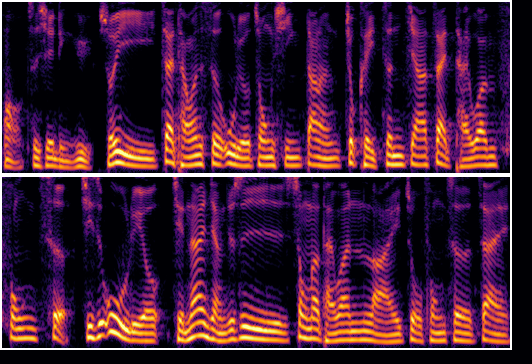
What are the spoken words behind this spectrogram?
哦，这些领域。所以在台湾设物流中心，当然就可以增加在台湾封测。其实物流简单来讲，就是送到台湾来做封测，再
